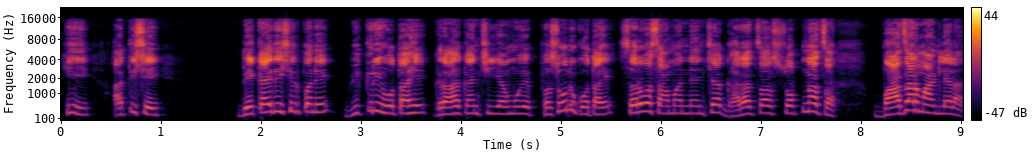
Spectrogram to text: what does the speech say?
ही अतिशय बेकायदेशीरपणे विक्री होत आहे. ग्राहकांची यामुळे फसवणूक होत आहे. सर्वसामान्यांच्या घराचा स्वप्नाचा बाजार मांडलेला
